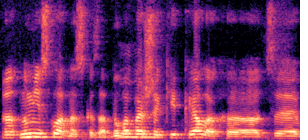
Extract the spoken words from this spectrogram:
Ну, ну, мені складно сказати. Ну, по-перше, Кіт Келлах – це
